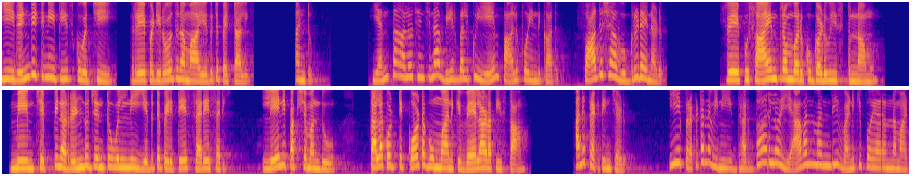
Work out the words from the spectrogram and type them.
ఈ రెండిటినీ తీసుకువచ్చి రేపటి రోజున మా ఎదుట పెట్టాలి. అంటూ. ఎంత ఆలోచించినా వీర్బల్కు ఏం పాలుపోయింది కాదు. ఫాదుషా ఉగ్రుడైనాడు. రేపు సాయంత్రం వరకు గడువు ఇస్తున్నాము. మేం చెప్పిన రెండు జంతువుల్ని ఎదుట పెడితే సరే సరి. లేని పక్షమందు తలకొట్టి కోట గుమ్మానికి వేలాడతీస్తాం అని ప్రకటించాడు. ఈ ప్రకటన విని దర్బారులో యావన్మంది వణికిపోయారన్నమాట.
